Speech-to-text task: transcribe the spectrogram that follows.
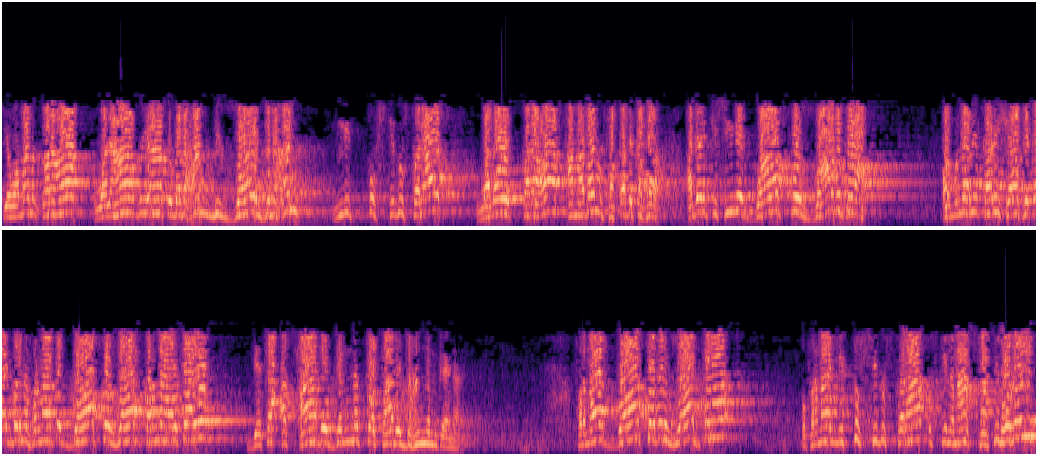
کہ ومن کرا ولاد بدہن بدہن لطف السلاد ولو کرا امدن فقد کفر اگر کسی نے گواب کو زاد پڑا اور ملا علی کاری شراف اکبر میں فرمایا تو گواب کو زاد کرنا ایسا ہے جیسا اصحاب جنت کو اصحاب جہنم کہنا ہے۔ فرمایا گواب کو اگر زاد پڑا تو فرمایا لطف سد السرا اس کی نماز حاصل ہو گئی۔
